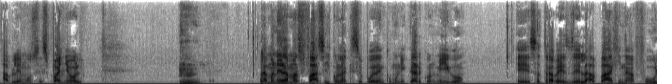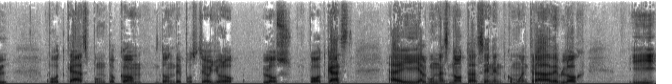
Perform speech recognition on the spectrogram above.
Hablemos Español. la manera más fácil con la que se pueden comunicar conmigo es a través de la página fullpodcast.com donde posteo yo los podcasts. Hay algunas notas como entrada de blog y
